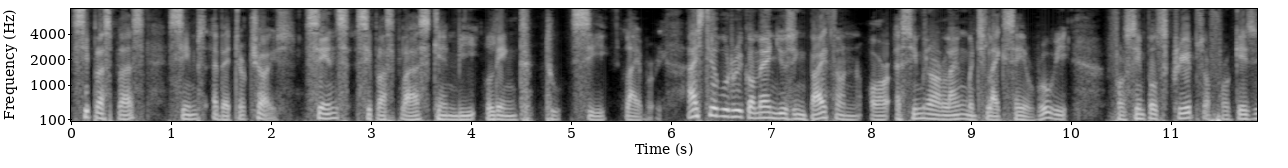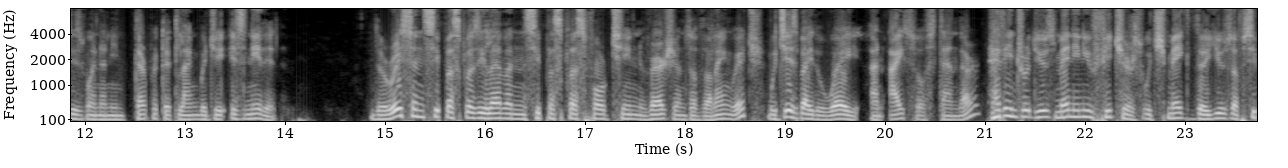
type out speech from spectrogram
C++ seems a better choice, since C++ can be linked to C library. I still would recommend using Python or a similar language like say Ruby for simple scripts or for cases when an interpreted language is needed. The recent C++11 and C++14 versions of the language, which is by the way an ISO standard, have introduced many new features which make the use of C++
